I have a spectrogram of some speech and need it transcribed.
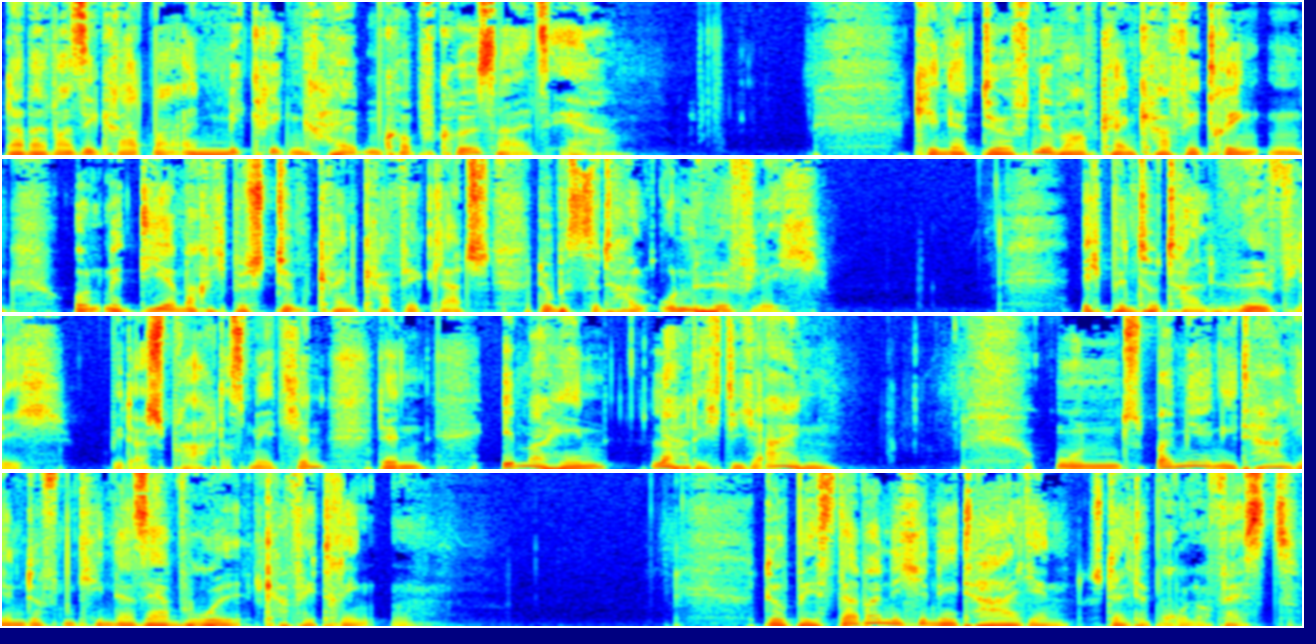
dabei war sie gerade mal einen mickrigen halben Kopf größer als er. Kinder dürfen überhaupt keinen Kaffee trinken und mit dir mache ich bestimmt keinen Kaffeeklatsch. Du bist total unhöflich. Ich bin total höflich, widersprach das Mädchen, denn immerhin lade ich dich ein. Und bei mir in Italien dürfen Kinder sehr wohl Kaffee trinken. Du bist aber nicht in Italien, stellte Bruno fest.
